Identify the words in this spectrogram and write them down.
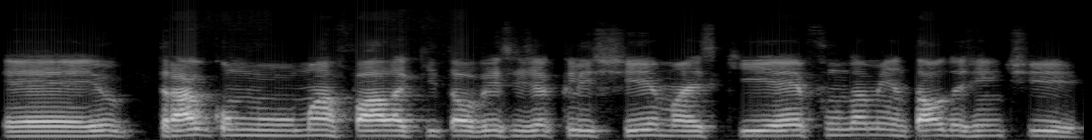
é, eu trago como uma fala que talvez seja clichê, mas que é fundamental da gente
